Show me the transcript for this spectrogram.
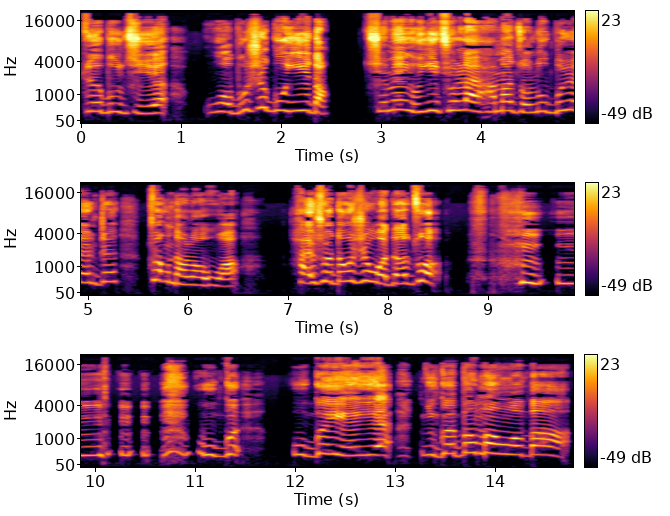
对不起，我不是故意的。前面有一群癞蛤蟆走路不认真，撞到了我，还说都是我的错。乌龟。乌龟爷爷，你快帮帮我吧！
